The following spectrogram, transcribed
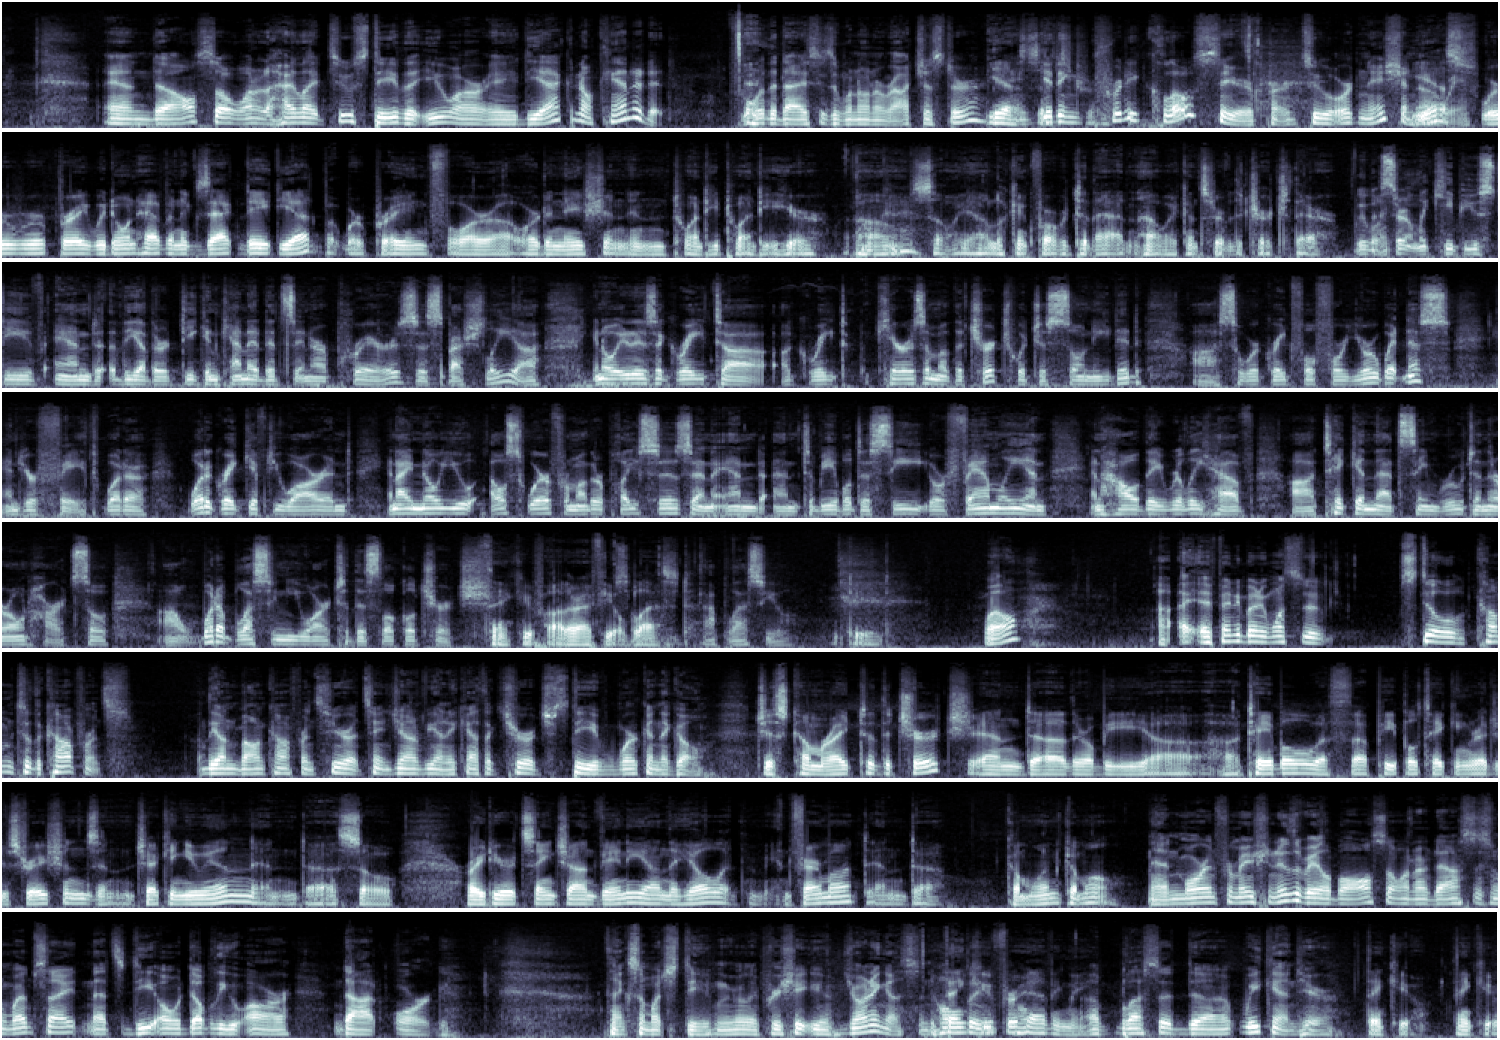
And uh, also wanted to highlight too, Steve, that you are a diaconal candidate for the Diocese of Winona Rochester. Yes, getting pretty close here to ordination. Yes, we? are we're praying. We don't have an exact date yet, but we're praying for uh, ordination in 2020 here. Um, okay. So yeah, looking forward to that and how we can serve the church there. We will certainly keep you, Steve, and the other deacon candidates in our prayers, especially. Uh, you know, it is a great uh, a great charism of the church, which is so needed. Uh, so we're grateful for your witness and your faith. What a what a great gift you are, and and I know you elsewhere from other places, and and and to be able to see your family and and how they really have uh, taken that same root in their own hearts. So, uh, what a blessing you are to this local church. Thank you, Father. I feel so blessed. God bless you. Indeed. Well, uh, if anybody wants to still come to the conference, the Unbound Conference here at St. John Vianney Catholic Church. Steve, where can they go? Just come right to the church, and uh, there will be uh, a table with uh, people taking registrations and checking you in. And uh, so, right here at St. John Vianney on the hill at, in Fairmont, and uh, come one, come all. And more information is available also on our diocesan website, and that's dowr.org. Thanks so much, Steve. We really appreciate you joining us. And Thank you for having me. A blessed uh, weekend here. Thank you. Thank you.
